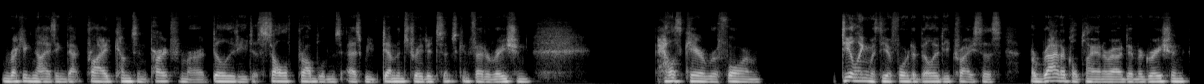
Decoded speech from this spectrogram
recognizing that pride comes in part from our ability to solve problems as we've demonstrated since Confederation, healthcare reform, dealing with the affordability crisis, a radical plan around immigration.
